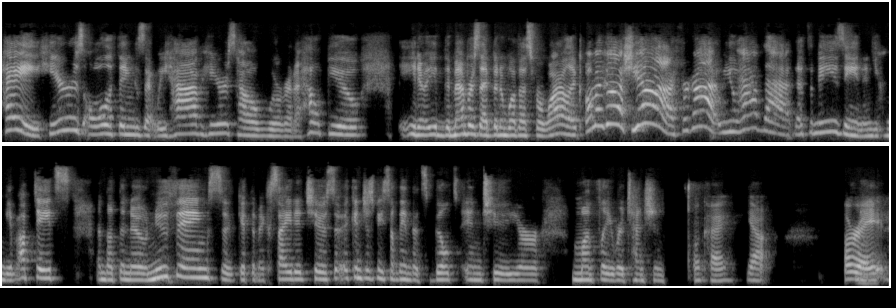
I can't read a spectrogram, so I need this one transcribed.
hey here's all the things that we have. Here's how we're going to help you. You know the members that have been with us for a while like oh my gosh yeah i forgot you have that. That's amazing. And you can give updates and let them know new things to get them excited too. So it can just be something that's built into your monthly retention. Okay. Yeah. All right.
